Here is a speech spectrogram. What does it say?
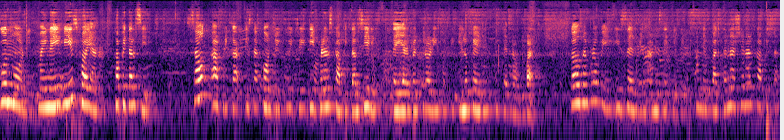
Good morning. My name is Fayana, capital city. South Africa is a country with three different capital cities. They are Pretoria, a city located in the north part. Gauteng province is serving an executive and de facto national capital.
